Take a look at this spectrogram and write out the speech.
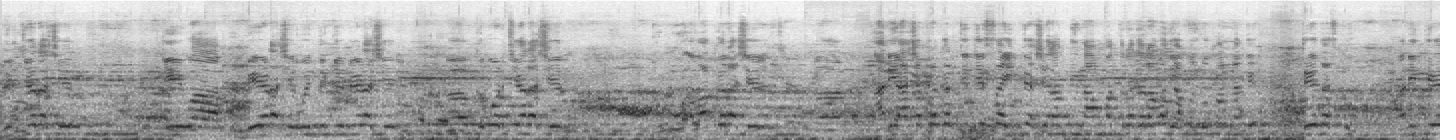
व्हीलचेअर असेल किंवा बेड असेल वैद्यकीय बेड असेल कबोर्ड चेअर असेल वाकर असेल आणि अशा प्रकारचे जे साहित्य असेल अगदी नाममात्र दरामध्ये आपण लोकांना ते देत असतो. आणि ते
